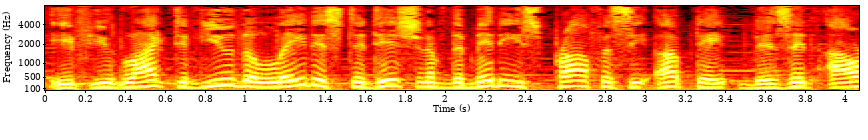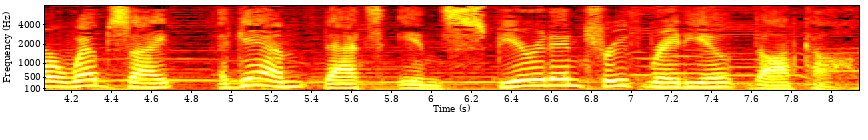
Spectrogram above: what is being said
If you'd like to view the latest edition of the Mideast Prophecy Update, visit our website. Again, that's inspiritandtruthradio.com.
